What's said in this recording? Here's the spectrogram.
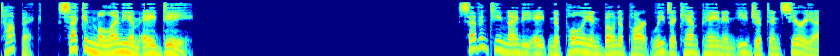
Topic Second millennium AD 1798 Napoleon Bonaparte leads a campaign in Egypt and Syria.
